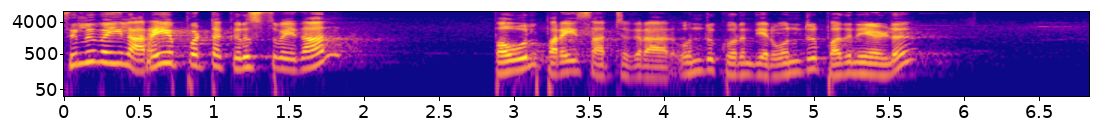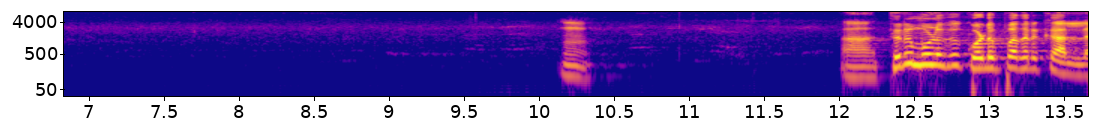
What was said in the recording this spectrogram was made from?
சிலுவையில் அறையப்பட்ட கிறிஸ்துவை தான் பவுல் பறைசாற்றுகிறார். ஒன்று குருந்தியர் ஒன்று பதினேழு. திருமுழுகு கொடுப்பதற்கு அல்ல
